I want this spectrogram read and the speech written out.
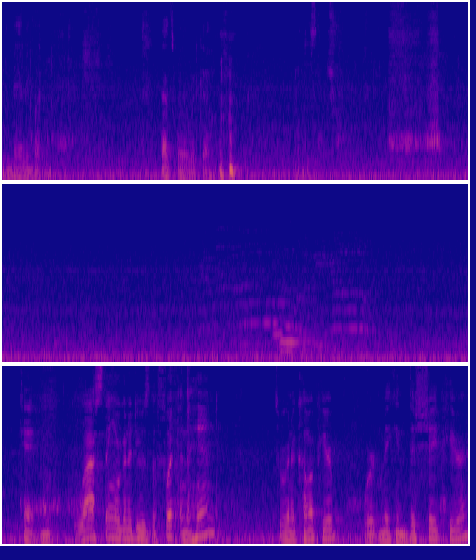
Belly button. That's where it would go. Okay, last thing we're gonna do is the foot and the hand. So we're gonna come up here, we're making this shape here.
